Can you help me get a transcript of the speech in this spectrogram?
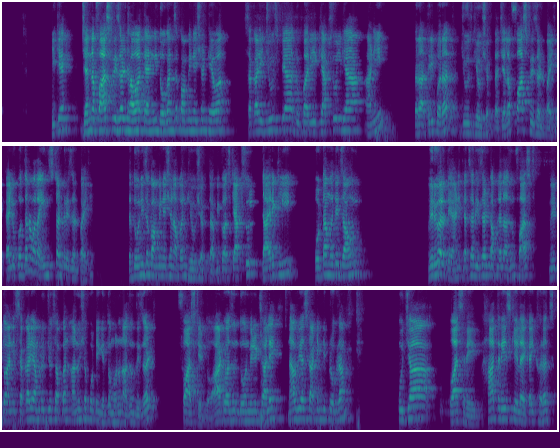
ठीक आहे? ज्यांना फास्ट रिझल्ट हवा त्यांनी दोघांचं कॉम्बिनेशन ठेवा. सकाळी ज्यूस प्या दुपारी कॅप्सूल घ्या आणि रात्री परत ज्यूस घेऊ शकता ज्याला फास्ट रिझल्ट पाहिजे. काही लोक बोलतात ना मला इन्स्टंट रिझल्ट पाहिजे. तर दोन्हीचं कॉम्बिनेशन आपण घेऊ शकता. बिकॉज कॅप्सूल डायरेक्टली पोटामध्ये जाऊन विरघळते आणि त्याचा रिझल्ट आपल्याला अजून फास्ट मिळतो आणि सकाळी अमृत ज्यूस आपण अनुषपोटी घेतो म्हणून अजून रिझल्ट फास्ट येतो. आठ वाजून दोन मिनिट झाले. Now we are starting the programme Pooja Vasare हात रेस केलाय. काही खरंच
